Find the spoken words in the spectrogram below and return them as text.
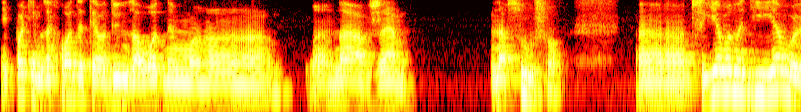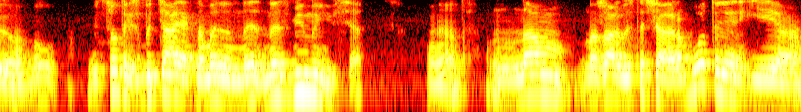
і потім заходити один за одним е, на вже на сушу. Е, чи є вона дієвою? Ну, відсоток збиття, як на мене, не, не змінився. Нам, на жаль, вистачає роботи, і е,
